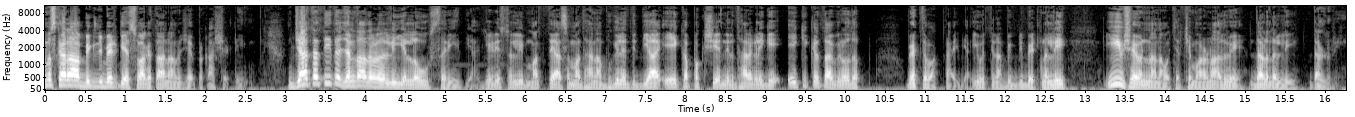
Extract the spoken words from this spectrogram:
ನಮಸ್ಕಾರ ಬಿಗ್ ಡಿಬೇಟ್ಗೆ ಸ್ವಾಗತ. ನಾನು ಜಯಪ್ರಕಾಶ್ ಶೆಟ್ಟಿ. ಜಾತ್ಯತೀತ ಜನತಾದಳದಲ್ಲಿ ಎಲ್ಲವೂ ಸರಿ ಇದೆಯಾ? ಜೆಡಿಎಸ್ನಲ್ಲಿ ಮತ್ತೆ ಅಸಮಾಧಾನ ಭುಗಿಲೆದ್ದಿದೆಯಾ? ಏಕಪಕ್ಷೀಯ ನಿರ್ಧಾರಗಳಿಗೆ ಏಕೀಕೃತ ವಿರೋಧ ವ್ಯಕ್ತವಾಗ್ತಾ ಇದೆಯಾ? ಇವತ್ತಿನ ಬಿಗ್ ಡಿಬೇಟ್ನಲ್ಲಿ ಈ ವಿಷಯವನ್ನು ನಾವು ಚರ್ಚೆ ಮಾಡೋಣ. ಅದುವೇ ದಳದಲ್ಲಿ ದಳ್ಳುರಿ.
